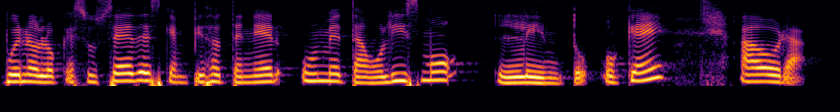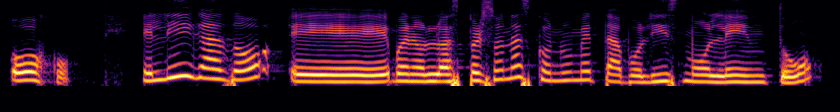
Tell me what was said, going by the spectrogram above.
bueno, lo que sucede es que empiezo a tener un metabolismo lento, ¿ok? Ahora, ojo, el hígado, eh, bueno, las personas con un metabolismo lento,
